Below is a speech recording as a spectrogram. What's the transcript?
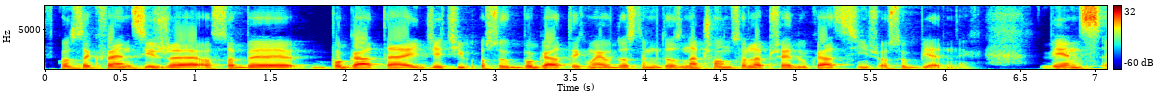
w konsekwencji, że osoby bogate i dzieci osób bogatych mają dostęp do znacząco lepszej edukacji niż osób biednych. Więc y,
